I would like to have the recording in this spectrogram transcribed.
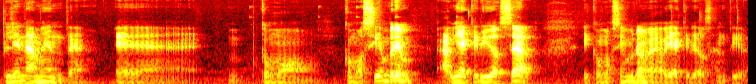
plenamente como, como siempre había querido ser y como siempre me había querido sentir.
